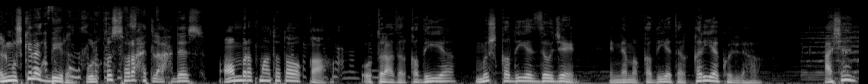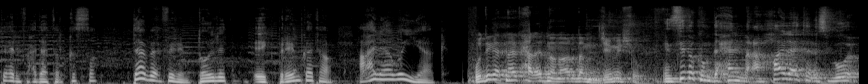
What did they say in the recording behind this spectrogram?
المشكلة كبيرة والقصة راحت لأحداث عمرك ما تتوقعها. وطلعت القضية مش قضية زوجين إنما قضية القرية كلها. عشان تعرف أحداث القصة تابع فيلم تويلت إيك بريم كاتا على وياك. ودي كانت نهايه حلقتنا النهارده من جيمي شو. نسيبكم دحين مع highlight الأسبوع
